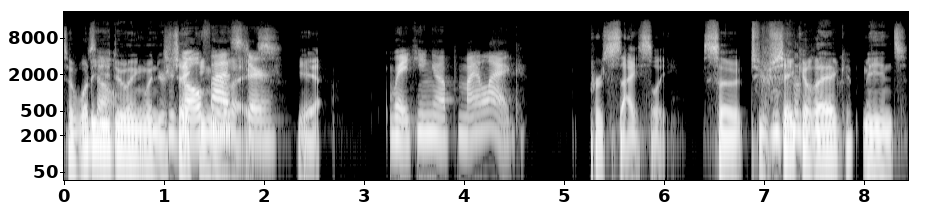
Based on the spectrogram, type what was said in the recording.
So what are you doing when you're to go shaking your faster. legs? Yeah, Waking up my leg. precisely. So to shake a leg means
